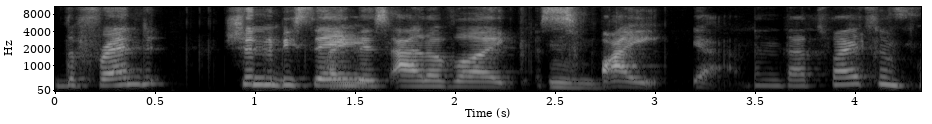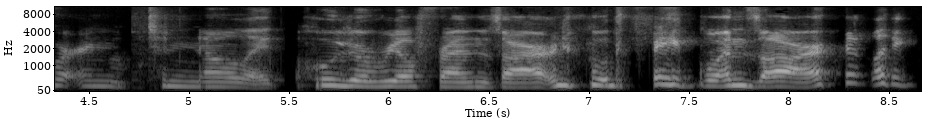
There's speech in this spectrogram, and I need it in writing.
the friend shouldn't be saying Right. this out of like Mm. spite. Yeah, and that's why it's important to know like who your real friends are and who the fake ones are. like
